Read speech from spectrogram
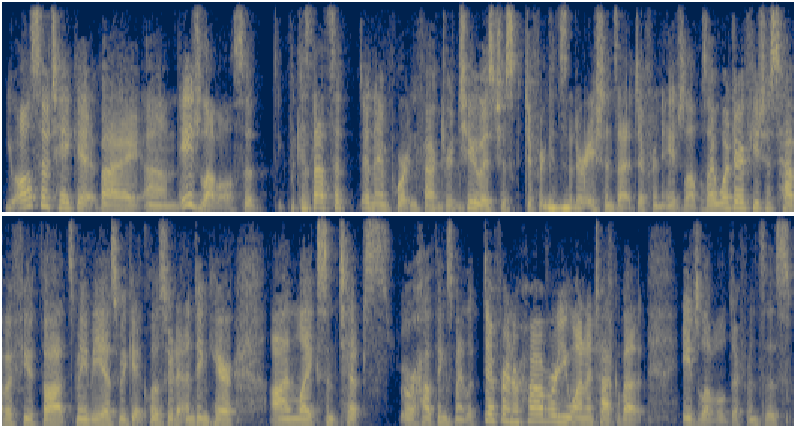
you also take it by um, age level. So, because that's a, an important factor mm-hmm. too, is just different mm-hmm. considerations at different age levels. I wonder if you just have a few thoughts, maybe as we get closer to ending here, on like some tips or how things might look different, or however you want to talk about age level differences.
